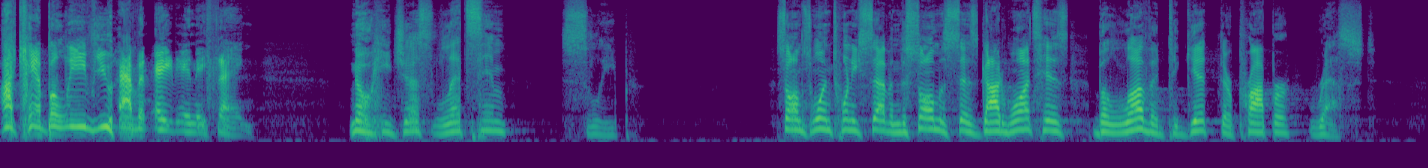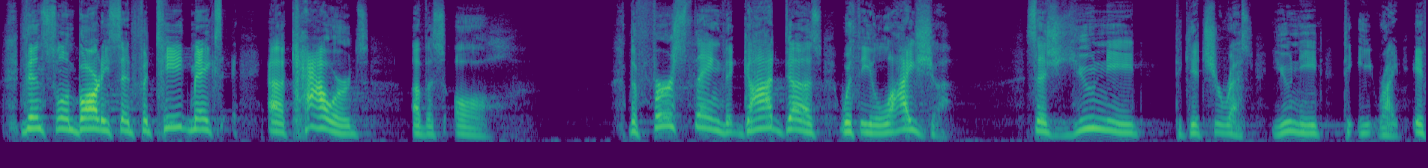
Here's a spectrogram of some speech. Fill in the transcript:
I can't believe you haven't ate anything. No, he just lets him sleep. Psalms 127, the psalmist says God wants his beloved to get their proper rest. Vince Lombardi said, Fatigue makes uh, cowards of us all. The first thing that God does with Elijah says, You need to get your rest. You need to eat right. If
